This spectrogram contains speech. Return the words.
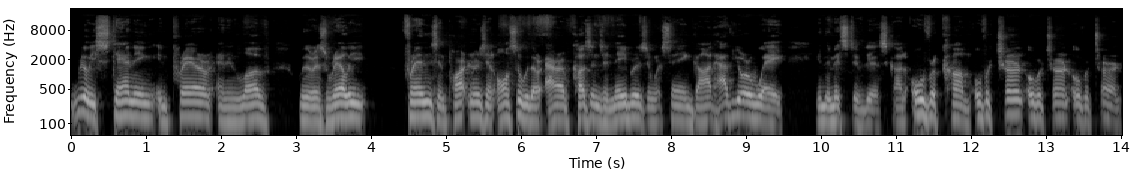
really standing in prayer and in love with our Israeli friends and partners and also with our Arab cousins and neighbors. And we're saying, God, have your way in the midst of this. God, overcome, overturn, overturn, overturn.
